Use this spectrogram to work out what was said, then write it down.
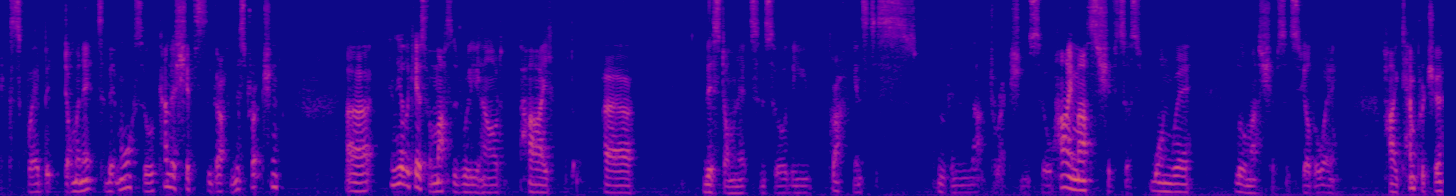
x squared bit dominates a bit more, so it kind of shifts the graph in this direction. Uh, in the other case, where mass is really hard, high, uh, this dominates, and so the graph begins to move in that direction. So high mass shifts us one way, low mass shifts us the other way. High temperature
